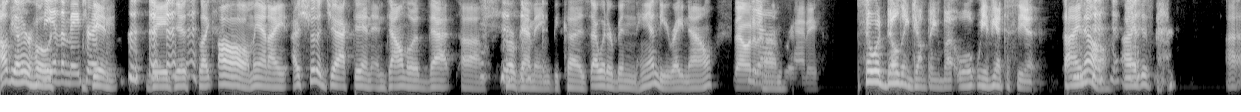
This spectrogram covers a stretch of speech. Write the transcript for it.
all the other via hosts the Matrix. didn't. They just like, oh man, I I should have jacked in and downloaded that um, programming because that would have been handy right now. That would have Yeah. been super handy. So would building jumping, but we'll, we've yet to see it. I know. I just, uh,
